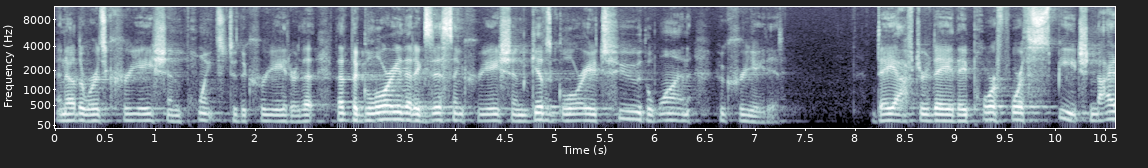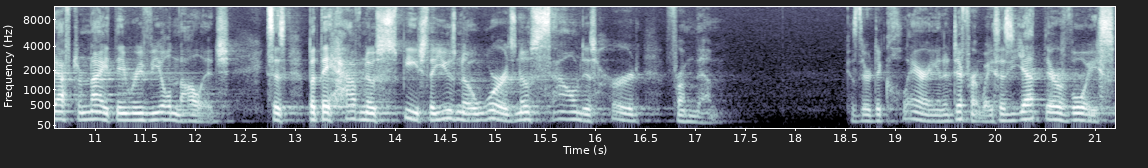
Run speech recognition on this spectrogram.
In other words, creation points to the Creator, that, that the glory that exists in creation gives glory to the one who created. Day after day, they pour forth speech. Night after night, they reveal knowledge. He says, But they have no speech. They use no words. No sound is heard from them. Because they're declaring in a different way. He says, Yet their voice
